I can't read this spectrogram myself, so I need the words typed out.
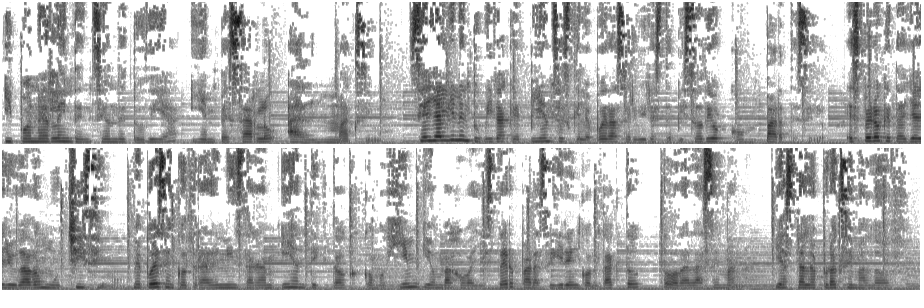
y poner la intención de tu día y empezarlo al máximo. Si hay alguien en tu vida que pienses que le pueda servir este episodio, compárteselo. Espero que te haya ayudado muchísimo. Me puedes encontrar en Instagram y en TikTok como him-ballester para seguir en contacto toda la semana. Y hasta la próxima, love.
